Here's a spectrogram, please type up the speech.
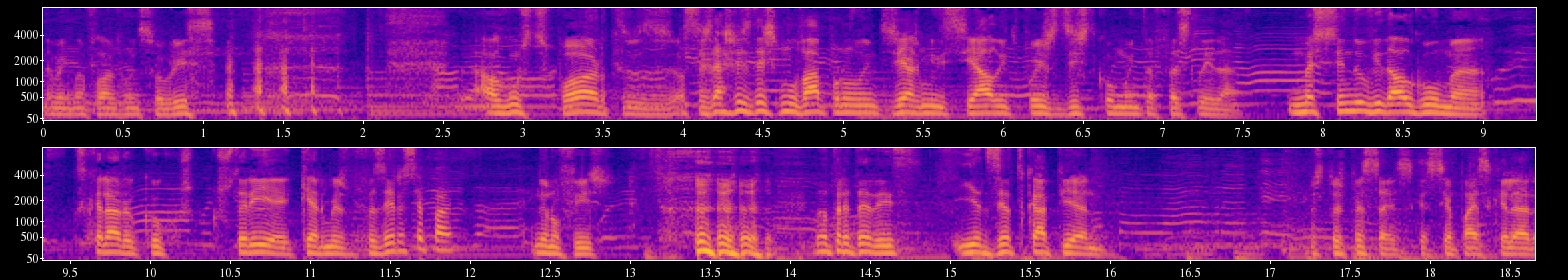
também que não falámos muito sobre isso. alguns desportos, ou seja, às vezes deixo-me levar por um entusiasmo inicial e depois desisto com muita facilidade. Mas sem dúvida alguma, se calhar o que eu gostaria, quero mesmo fazer é ser pai. Ainda não fiz. não tratei disso. Ia dizer tocar piano. Mas depois pensei, se quer ser pai, se calhar.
